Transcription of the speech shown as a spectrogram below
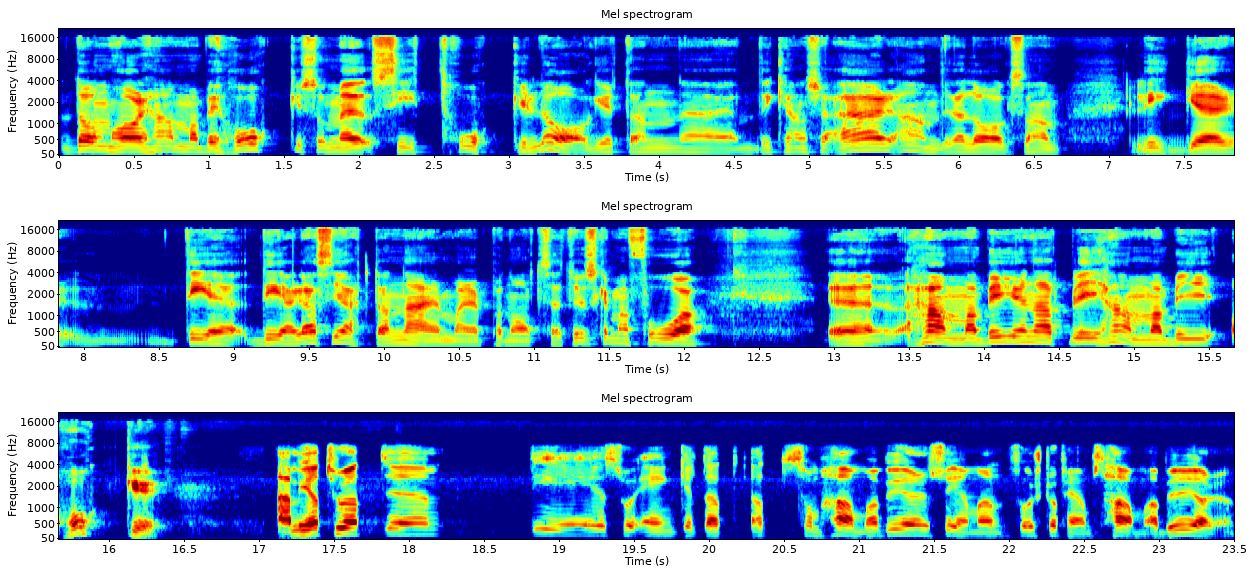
de har Hammarby Hockey som är sitt hockeylag utan eh, det kanske är andra lag som ligger de, deras hjärta närmare på något sätt. Hur ska man få eh, Hammarbyerna att bli Hammarby Hockey? Ja, men jag tror att eh, det är så enkelt att, att som Hammarbyare så är man först och främst Hammarbyare.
